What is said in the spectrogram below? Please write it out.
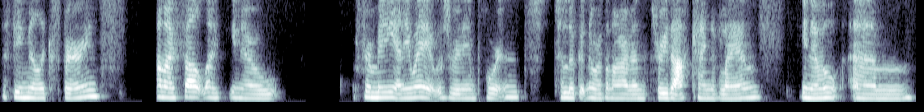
the female experience and i felt like you know for me anyway, it was really important to look at Northern Ireland through that kind of lens, you know, um,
